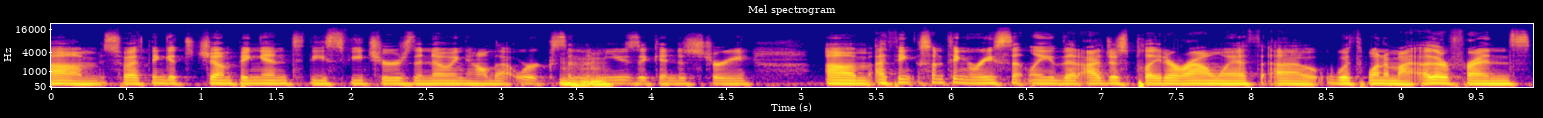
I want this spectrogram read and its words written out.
Um, so I think it's jumping into these features and knowing how that works in the music industry. Um, I think something recently that I just played around with uh, with one of my other friends'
